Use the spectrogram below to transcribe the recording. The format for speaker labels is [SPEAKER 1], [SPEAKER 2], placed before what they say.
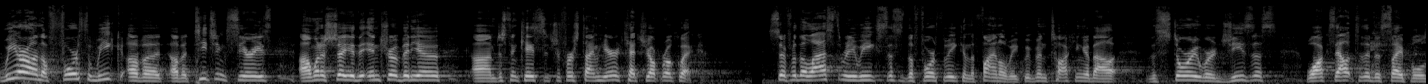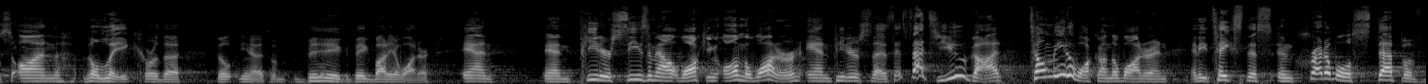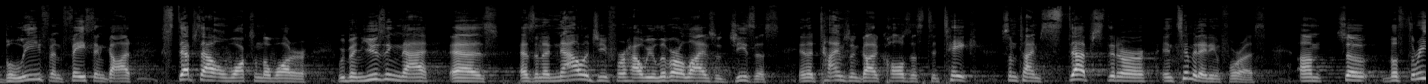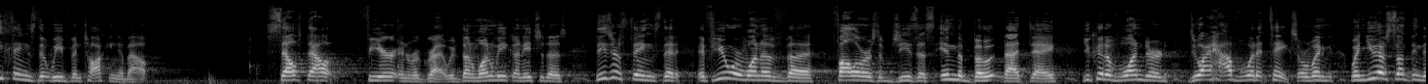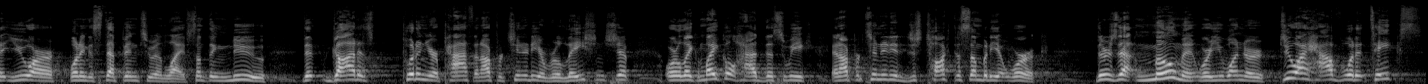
[SPEAKER 1] we are on the fourth week of a, of a teaching series. I want to show you the intro video, um, just in case it's your first time here, catch you up real quick. So, for the last three weeks, this is the fourth week and the final week, we've been talking about the story where Jesus walks out to the disciples on the lake, or the, the you know, it's a big, big body of water. And and Peter sees him out walking on the water, and Peter says, If that's you, God, tell me to walk on the water. And, and he takes this incredible step of belief and faith in God, steps out and walks on the water. We've been using that as, as an analogy for how we live our lives with Jesus in the times when God calls us to take sometimes steps that are intimidating for us. Um, so, the three things that we've been talking about self doubt, fear, and regret. We've done one week on each of those. These are things that, if you were one of the followers of Jesus in the boat that day, you could have wondered, do I have what it takes? Or when, when you have something that you are wanting to step into in life, something new that God has put in your path, an opportunity, a relationship, or like Michael had this week, an opportunity to just talk to somebody at work. There's that moment where you wonder, do I have what it takes?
